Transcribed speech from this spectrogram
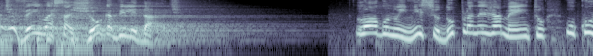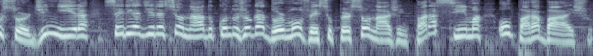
De onde veio essa jogabilidade? Logo no início do planejamento, o cursor de mira seria direcionado quando o jogador movesse o personagem para cima ou para baixo.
